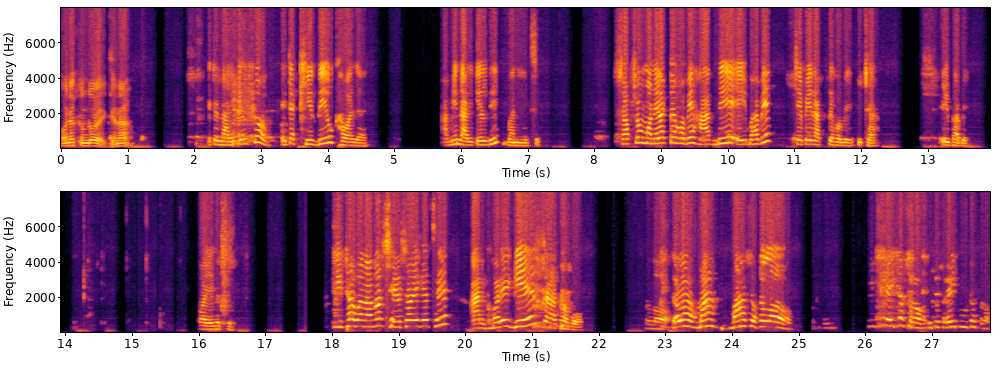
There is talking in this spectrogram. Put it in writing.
অনেক সুন্দর হয়েছে না? এটা নারকেল তো এটা ক্ষীর দিয়েও খাওয়া যায়। আমি নারকেল দিয়ে বানিয়েছি। সবসময় মনে রাখতে হবে হাত দিয়ে এইভাবে চেপে রাখতে হবে পিঠা। এইভাবে। হয়ে গেছে। পিঠা বানানো শেষ হয়ে গেছে আর ঘরে গিয়ে চা খাব। চলো। মা মা সকাল এইটা সরাও এটা এই টুলটা সরাও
